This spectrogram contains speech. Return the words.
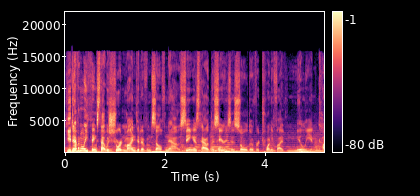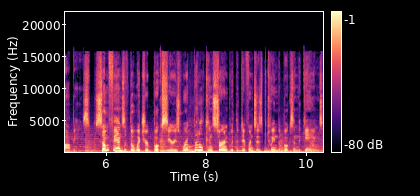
He definitely thinks that was short-minded of himself now, seeing as how the series has sold over 25 million copies. Some fans of the Witcher book series were a little concerned with the differences between the books and the games,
